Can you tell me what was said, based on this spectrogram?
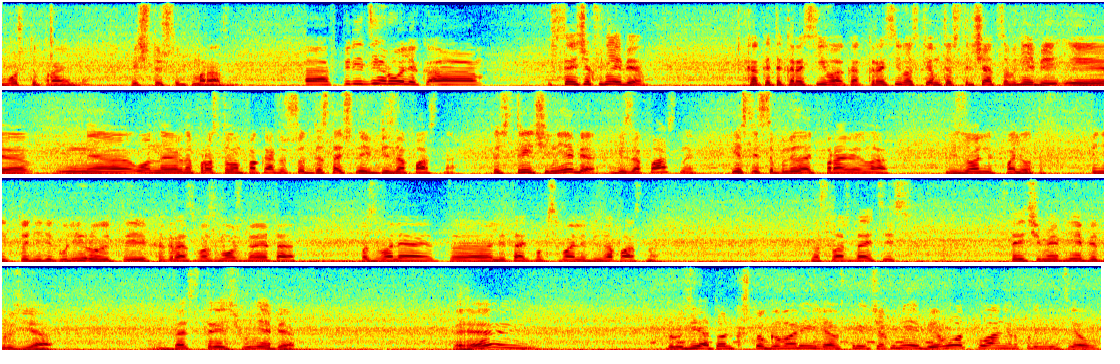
может и правильно. Я считаю, что это маразм. Э, Впереди ролик о встречах в небе. Как это красиво, как красиво с кем-то встречаться в небе. И э, он, наверное, просто вам покажет, что это достаточно и безопасно. То есть встречи в небе безопасны, если соблюдать правила визуальных полетов. И Никто не регулирует, и как раз, возможно, это позволяет э, летать максимально безопасно. Наслаждайтесь встречами в небе, друзья. До встреч в небе. Эй! Друзья, только что говорили о встречах в небе. Вот планер прилетел.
